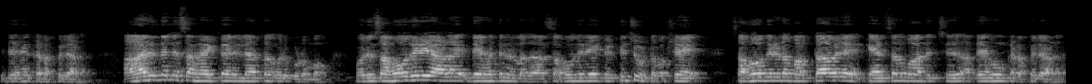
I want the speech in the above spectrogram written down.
ഇദ്ദേഹം കിടപ്പിലാണ്. ആരും തന്നെ സഹായിക്കാനില്ലാത്ത ഒരു കുടുംബം. ഒരു സഹോദരിയാണ് ഇദ്ദേഹത്തിനുള്ളത്. ആ സഹോദരിയെ കെട്ടിച്ചു വിട്ടു. പക്ഷേ സഹോദരിയുടെ ഭർത്താവിന് ക്യാൻസർ ബാധിച്ച് അദ്ദേഹവും കിടപ്പിലാണ്.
